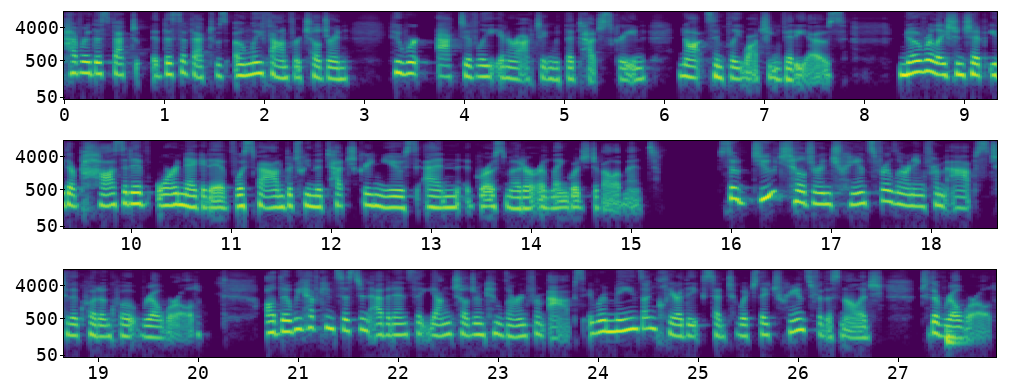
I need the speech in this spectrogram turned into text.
However, this effect, this effect was only found for children who were actively interacting with the touchscreen, not simply watching videos. No relationship, either positive or negative, was found between the touchscreen use and gross motor or language development. So, do children transfer learning from apps to the quote unquote real world? Although we have consistent evidence that young children can learn from apps, it remains unclear the extent to which they transfer this knowledge to the real mm. world.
